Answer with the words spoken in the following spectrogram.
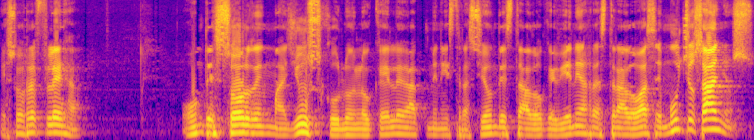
Eso refleja un desorden mayúsculo en lo que es la administración de Estado que viene arrastrado hace muchos años,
